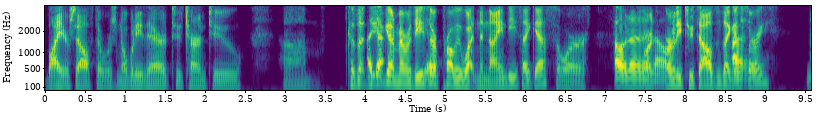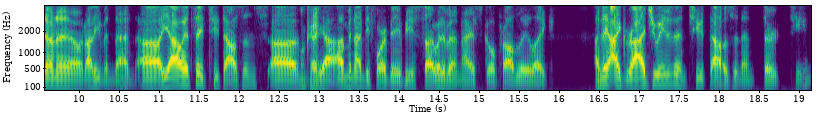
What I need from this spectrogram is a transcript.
by yourself? There was nobody there to turn to? Um, cause you got to remember, these yeah. are probably what in the nineties, I guess, or, oh, no, no, or no. early 2000s, I guess. sorry. No, no, no, not even then. Uh, yeah, I would say 2000s. Um, okay. Yeah, I'm a 94 baby, so I would have been in high school probably like, I think I graduated in 2013.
